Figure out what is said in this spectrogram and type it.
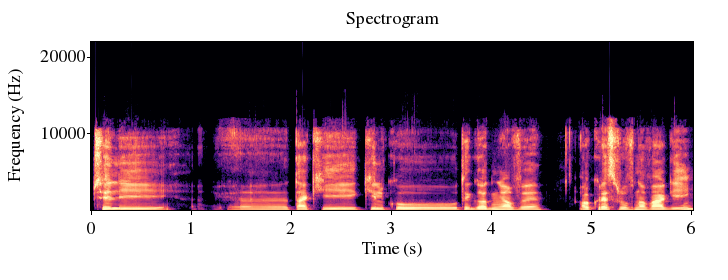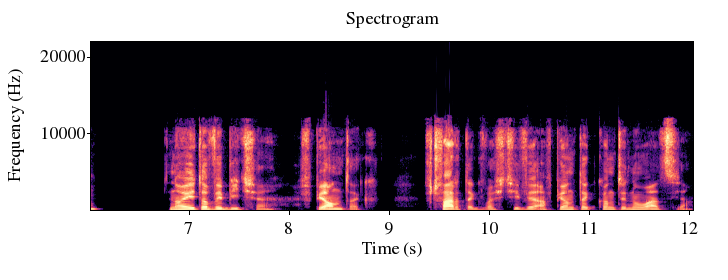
czyli e, taki kilkutygodniowy okres równowagi, no i to wybicie w piątek, w czwartek właściwie, a w piątek kontynuacja.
